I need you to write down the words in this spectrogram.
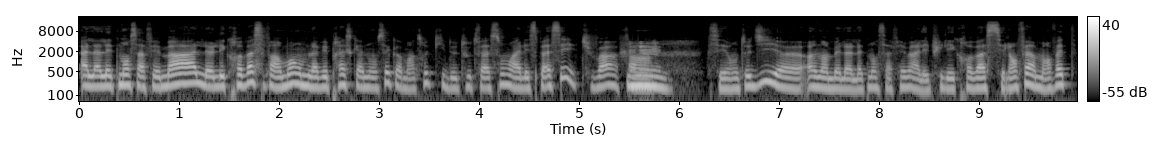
à l'allaitement ça fait mal, les crevasses, enfin moi on me l'avait presque annoncé comme un truc qui de toute façon allait se passer, tu vois. Enfin, mmh. c'est on te dit euh, ah non mais l'allaitement ça fait mal et puis les crevasses c'est l'enfer, mais en fait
